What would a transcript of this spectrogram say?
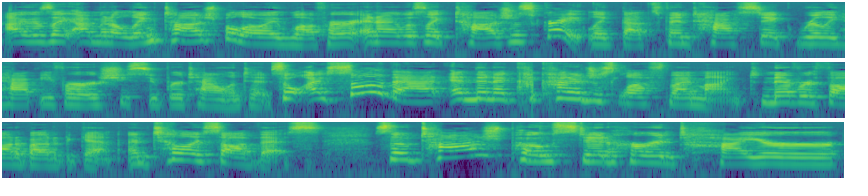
I was like, I'm gonna link Taj below. I love her. And I was like, Taj is great. Like, that's fantastic. Really happy for her. She's super talented. So I saw that, and then it kind of just left my mind. Never thought about it again until I saw this. So Taj posted her entire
